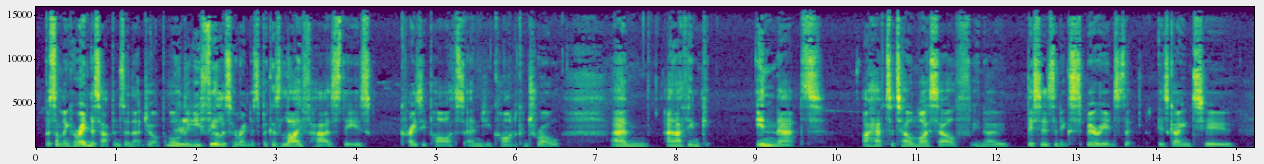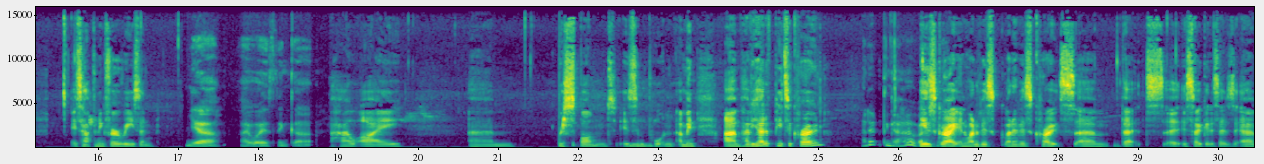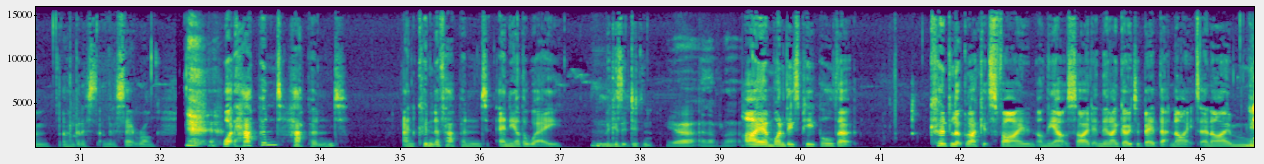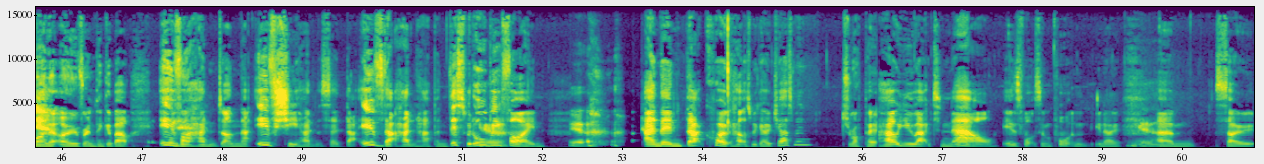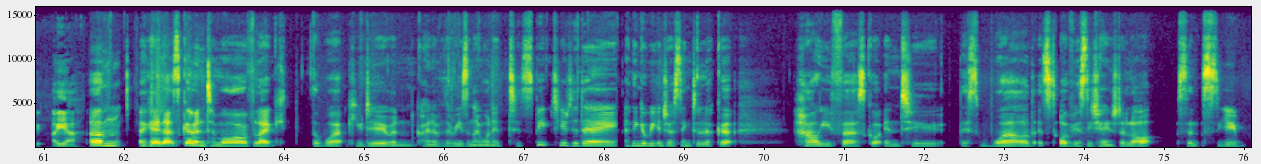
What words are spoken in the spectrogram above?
but something horrendous happens in that job or that you feel is horrendous because life has these crazy paths and you can't control. Um, and I think in that, I have to tell myself, you know, this is an experience that is going to, it's happening for a reason. Yeah, I always think that. How I um, respond is important. I mean, um, have you heard of Peter Crone? I don't think I have. He's actually. great, and one of his one of his quotes um, that's uh, is so good. It says, um, "I'm gonna I'm gonna say it wrong. what happened happened, and couldn't have happened any other way because it didn't." Yeah, I love that. I am one of these people that could look like it's fine on the outside, and then I go to bed that night and I mull it over and think about if I hadn't done that, if she hadn't said that, if that hadn't happened, this would all be fine. Yeah. And then that quote helps me go, Jasmine, drop it. How you act now is what's important, you know? Yeah. Um, so, uh, yeah. Um, okay, let's go into more of like the work you do and kind of the reason I wanted to speak to you today. I think it'll be interesting to look at how you first got into this world. It's obviously changed a lot since you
